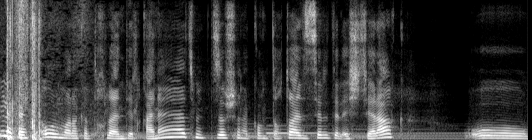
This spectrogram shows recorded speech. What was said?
إلا كانت أول مرة كتدخلوا عندي القناة ما تنساوش أنكم تضغطوا على زر ديال الاشتراك و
